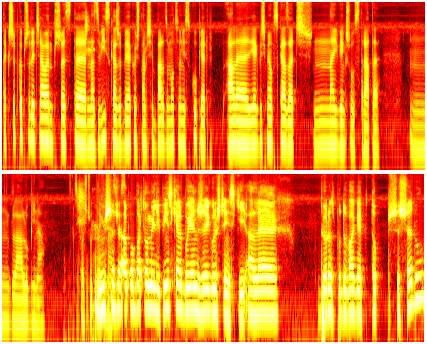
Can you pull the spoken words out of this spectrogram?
Tak szybko przeleciałem przez te nazwiska, żeby jakoś tam się bardzo mocno nie skupiać, ale jakbyś miał wskazać największą stratę mm, dla Lubina spośród tych Myślę, że nazwisk. albo Bartłomiej Lipiński, albo Jędrzej Gruszczyński, ale biorąc pod uwagę, kto przyszedł,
